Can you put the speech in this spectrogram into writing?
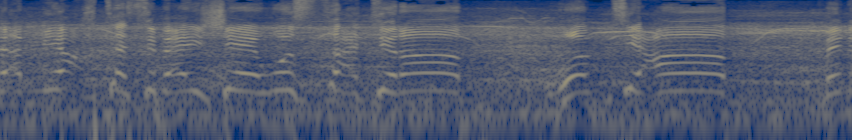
لم يحتسب أي شيء وسط اعتراض وامتعاض. من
